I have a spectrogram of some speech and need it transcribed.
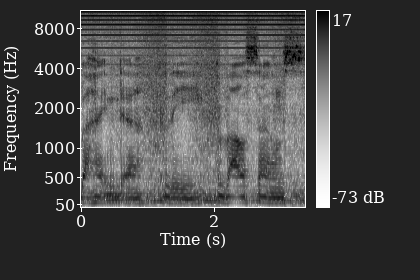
behind uh, the vowel sounds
